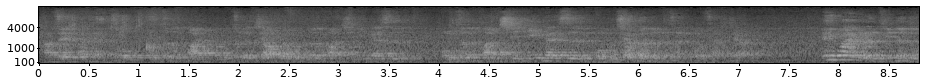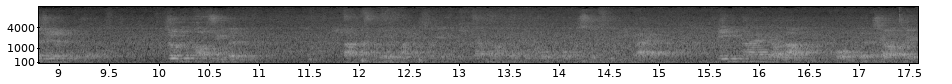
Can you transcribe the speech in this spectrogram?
他，在他讲说，我们这个团，我们这个教会，我们这个团契应该是，我们这个团契应该是我们教会的人才能够参加。另外一个人听了就觉得不妥，就跑去跟长执会反映说，这样好像不妥，我们是不是应该应该要让我们的教会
